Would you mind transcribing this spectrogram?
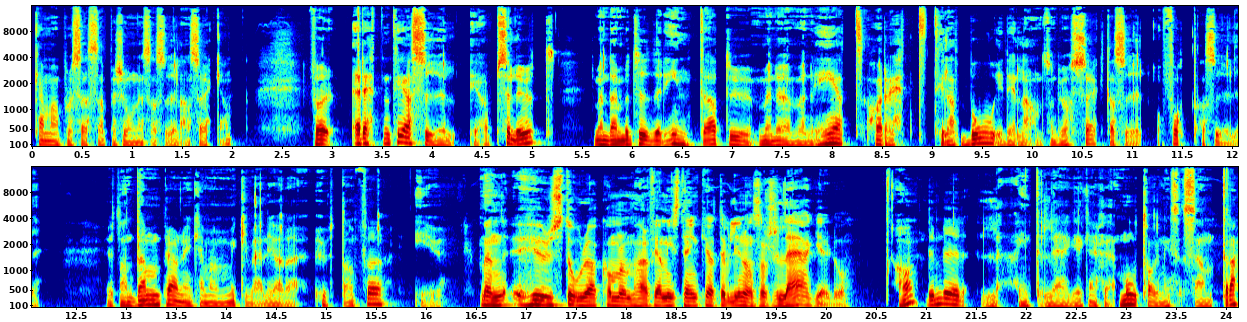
kan man processa personens asylansökan. För rätten till asyl är absolut, men den betyder inte att du med nödvändighet har rätt till att bo i det land som du har sökt asyl och fått asyl i. Utan den prövningen kan man mycket väl göra utanför EU. Men hur stora kommer de här, för jag misstänker att det blir någon sorts läger då? Ja, det blir, inte läger kanske, mottagningscentra.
